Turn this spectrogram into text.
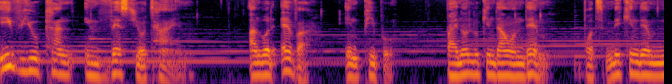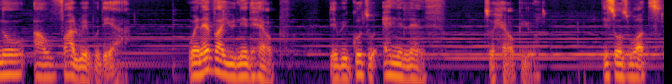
If you can invest your time and whatever in people by not looking down on them, but making them know how valuable they are. Whenever you need help, they will go to any length to help you. This was what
